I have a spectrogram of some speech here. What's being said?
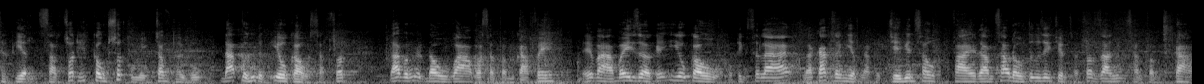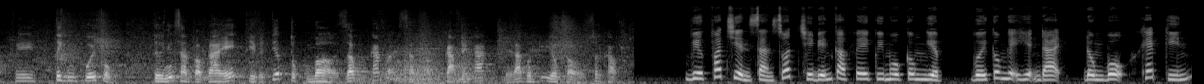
thực hiện sản xuất hết công suất của mình trong thời vụ, đáp ứng được yêu cầu sản xuất đáp ứng được đầu vào của sản phẩm cà phê. Thế và bây giờ cái yêu cầu của tỉnh Sơn La ấy, là các doanh nghiệp là phải chế biến sâu, phải làm sao đầu tư dây chuyền sản xuất ra những sản phẩm cà phê tinh cuối cùng từ những sản phẩm này ấy, thì phải tiếp tục mở rộng các loại sản phẩm cà phê khác để đáp ứng cái yêu cầu xuất khẩu. Việc phát triển sản xuất chế biến cà phê quy mô công nghiệp với công nghệ hiện đại, đồng bộ, khép kín,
